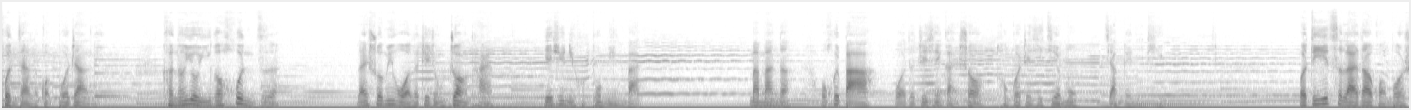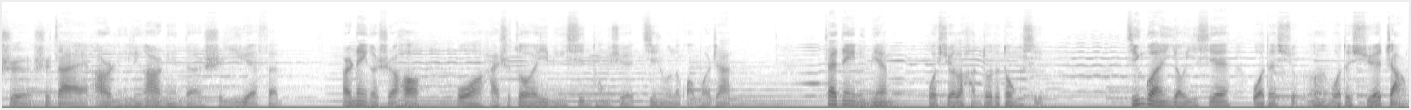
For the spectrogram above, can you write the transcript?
混在了广播站里。可能用一个“混”字来说明我的这种状态，也许你会不明白。慢慢的，我会把我的这些感受通过这期节目讲给你听。我第一次来到广播室是在二零零二年的十一月份，而那个时候我还是作为一名新同学进入了广播站，在那里面我学了很多的东西，尽管有一些我的学嗯我的学长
